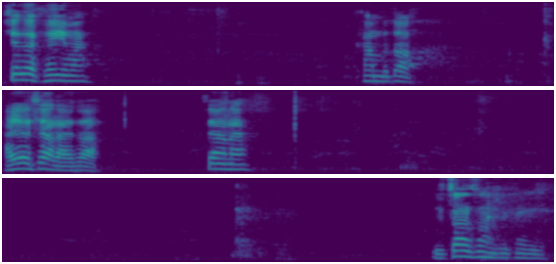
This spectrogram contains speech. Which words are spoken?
现在可以吗？看不到，还要下来是吧？这样呢？你站上去看一下。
